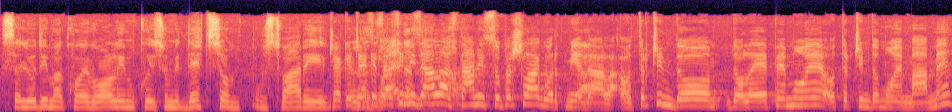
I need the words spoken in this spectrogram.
sa ljudima koje volim, koji su mi decom, u stvari. Čekaj, čekaj, sad si mi dala, Stani, super šlagvort mi je dala. Otrčim do, do lepe moje, otrčim do moje mame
